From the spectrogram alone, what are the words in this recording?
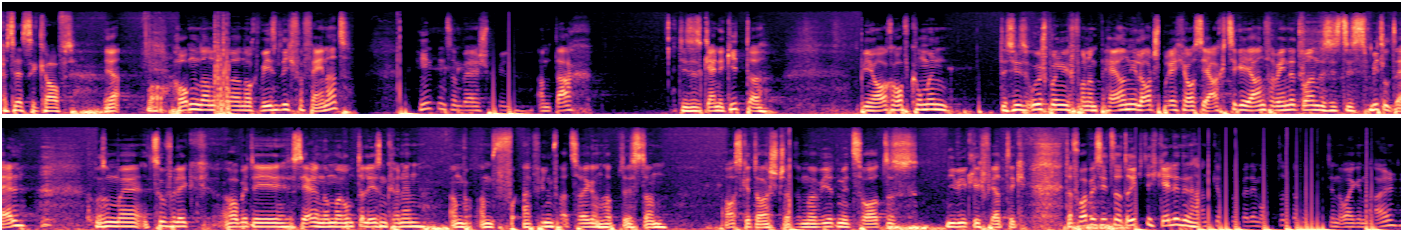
Hast du das gekauft? Ja. Wow. Haben dann aber noch wesentlich verfeinert. Hinten zum Beispiel am Dach dieses kleine Gitter bin ich auch aufgekommen. Das ist ursprünglich von einem Pioneer-Lautsprecher aus den 80er Jahren verwendet worden. Das ist das Mittelteil muss man mal zufällig, habe ich die Seriennummer runterlesen können am, am, am Filmfahrzeug und habe das dann ausgetauscht. Also man wird mit so Autos nie wirklich fertig. Der Vorbesitzer hat richtig Geld in den Hand gehabt bei dem Auto, den Original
